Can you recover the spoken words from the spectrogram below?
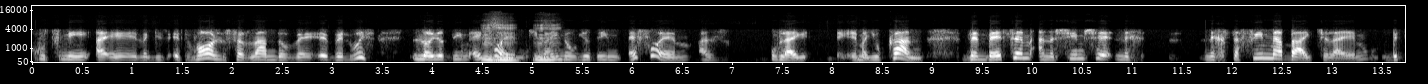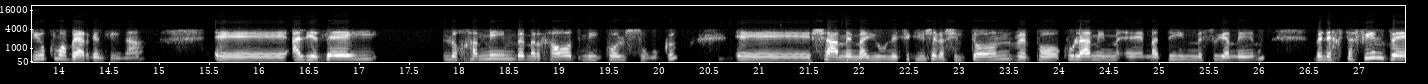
חוץ מנגיד אה, אתמול, פרננדו ולואיס, לא יודעים איפה הם, כי אם היינו יודעים איפה הם, אז אולי הם היו כאן. והם בעצם אנשים שנחטפים מהבית שלהם, בדיוק כמו בארגנטינה, אה, על ידי לוחמים במרכאות מכל סוג. אה, שם הם היו נציגים של השלטון, ופה כולם עם מדים מסוימים, ונחטפים, אה,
